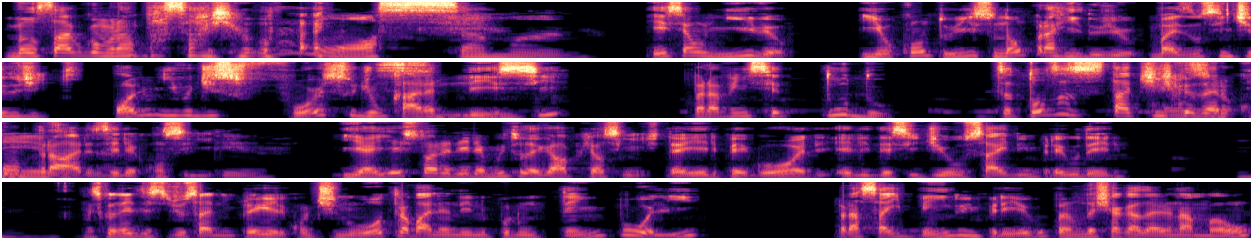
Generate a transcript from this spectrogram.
não sabe comprar uma passagem online. Nossa, mano. Esse é um nível, e eu conto isso não pra rir do Gil, mas no sentido de olha o nível de esforço de um cara Sim. desse pra vencer tudo. Todas as estatísticas Com eram certeza, contrárias, cara, ele ia conseguir. certeza. E aí a história dele é muito legal porque é o seguinte: daí ele pegou, ele, ele decidiu sair do emprego dele. Mas quando ele decidiu sair do emprego, ele continuou trabalhando ainda por um tempo ali pra sair bem do emprego, pra não deixar a galera na mão,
